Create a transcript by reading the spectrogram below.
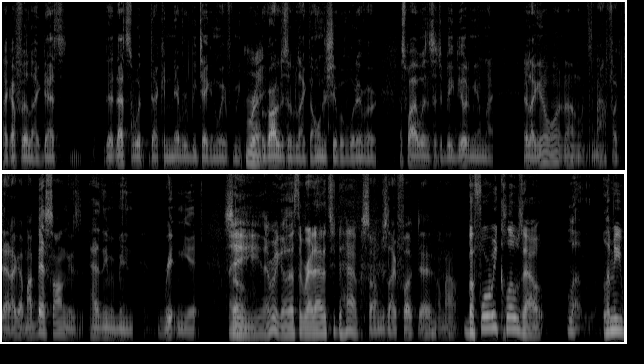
Like I feel like that's that, that's what that can never be taken away from me. Right. Regardless of like the ownership of whatever. That's why it wasn't such a big deal to me. I'm like they're like, you know what? No, I'm like, nah, fuck that. I got my best song is hasn't even been written yet. So hey, there we go. That's the right attitude to have. so I'm just like, fuck that. I'm out. before we close out, let, let me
